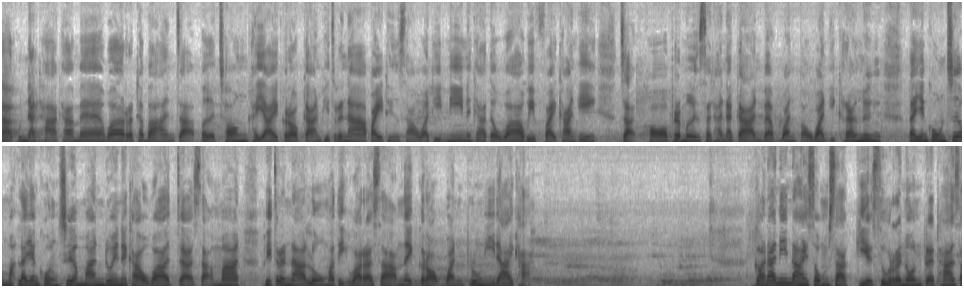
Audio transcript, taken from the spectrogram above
ค่ะคุณนัทถาคะแม้ว่ารัฐบาลจะเปิดช่องขยายกรอบการพิจารณาไปถึงเสาร์อาทิตย์นี้นะคะ แต่ว่าวิปฝ่ายค้านเองจะขอประเมินสถานการณ์แบบวันต่อวันอีกครั้งหนึ่ง แต่ยังคงเชื่อและยังคงเชื่อมั่นด้วยนะคะว่าจะสามารถพิจารณาลงมติวาระสามในกรอบวันพรุ่งนี้ได้ค่ะ ก่อนหน้านี้นายสมศักดิ์เกียรติสุรนนท์ประธานส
